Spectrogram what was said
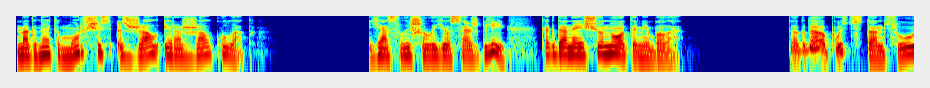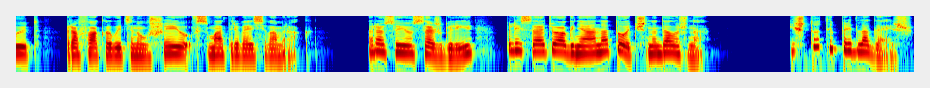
Магнета, морщась, сжал и разжал кулак. Я слышал, ее сожгли, когда она еще нотами была. «Тогда пусть станцует», — Рафака вытянул шею, всматриваясь во мрак. «Раз ее сожгли, плясать у огня она точно должна». «И что ты предлагаешь?»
